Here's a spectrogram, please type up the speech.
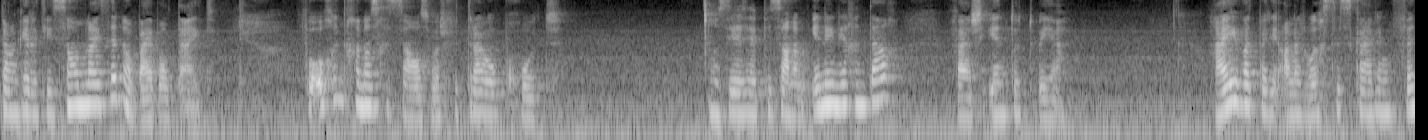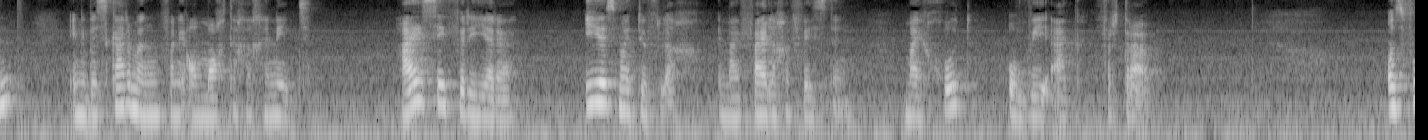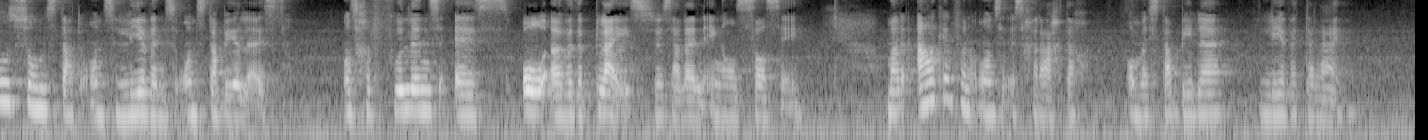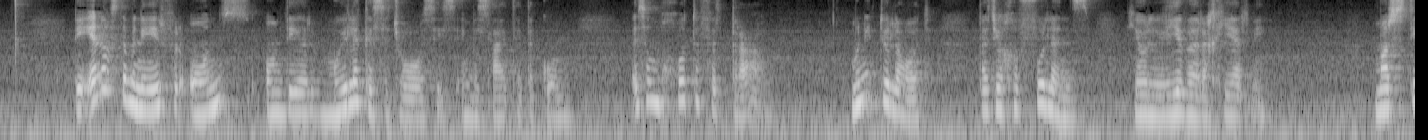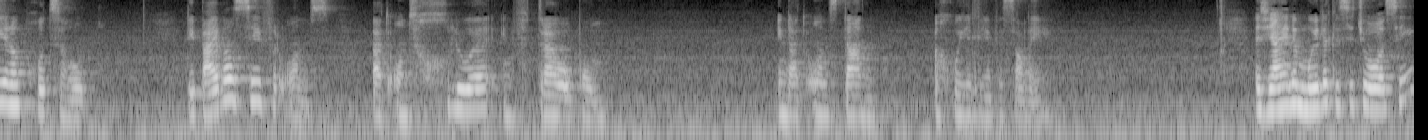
Dankie dat jy saam luister na Bybeltyd. Vanoggend gaan ons gesels oor vertrou op God. Ons lees uit Psalm 91 vers 1 tot 2. Hy wat by die Allerhoogste skuilings vind en die beskerming van die Almagtige geniet. Hy sê vir die Here: U is my toevlug en my veilige vesting, my God op wie ek vertrou. Ons voel soms dat ons lewens onstabiel is. Ons gevoelens is all over the place, soos hulle in Engels sal sê. Maar elkeen van ons is geregtig om 'n stabiele lewe te lei. Die enigste manier vir ons om deur moeilike situasies en besluite te kom, is om God te vertrou. Moenie toelaat dat jou gevoelens jou lewe regeer nie. Maar steun op God se hulp. Die Bybel sê vir ons dat ons glo en vertrou op hom en dat ons dan 'n goeie lewe sal hê. Is jy in 'n moeilike situasie?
